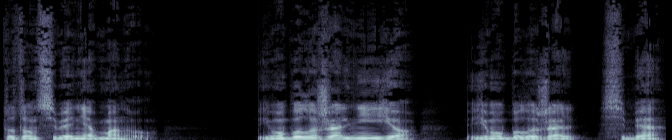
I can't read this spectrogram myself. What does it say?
Тут он себя не обманывал. Ему было жаль не ее, ему было жаль себя.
